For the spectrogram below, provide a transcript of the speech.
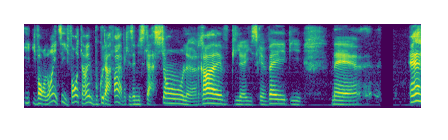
ils, ils vont loin, tu sais, ils font quand même beaucoup d'affaires avec les hallucinations, le rêve, puis le- ils se réveillent, puis. Mais. Hein?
